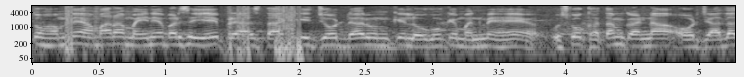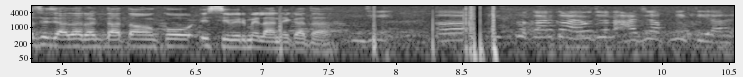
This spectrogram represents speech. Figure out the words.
तो हमने हमारा महीने भर से यही प्रयास था कि जो डर उनके लोगों के मन में है उसको ख़त्म करना और ज़्यादा से ज़्यादा रक्तदाताओं को इस शिविर में लाने का था। जी अ, किस प्रकार का आयोजन आज आपने किया है?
